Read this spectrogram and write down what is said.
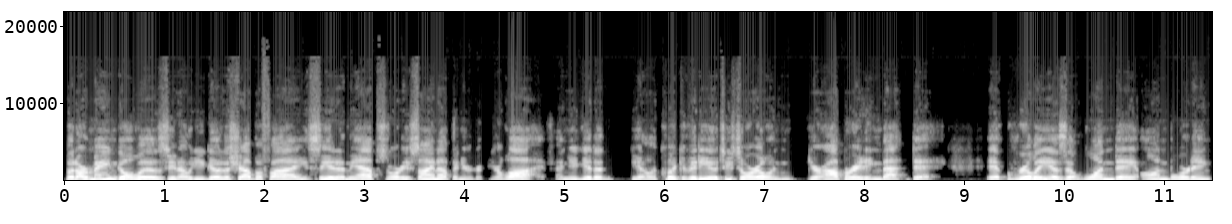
But our main goal is, you know, you go to Shopify, you see it in the App Store, you sign up, and you're you're live, and you get a you know a quick video tutorial, and you're operating that day it really is a one day onboarding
